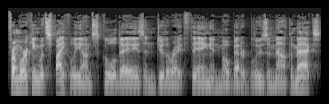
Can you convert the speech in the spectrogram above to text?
from working with Spike Lee on School Daze and Do the Right Thing and Mo Better Blues and Malcolm X,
